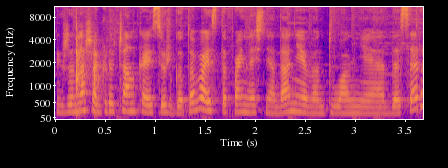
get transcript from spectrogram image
Także nasza gryczanka jest już gotowa, jest to fajne śniadanie, ewentualnie deser.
